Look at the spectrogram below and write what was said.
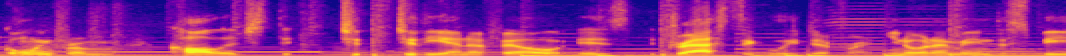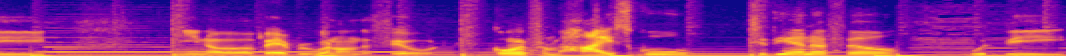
going from college to, to, to the NFL is drastically different. You know what I mean? The speed, you know, of everyone on the field. Going from high school to the NFL would be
